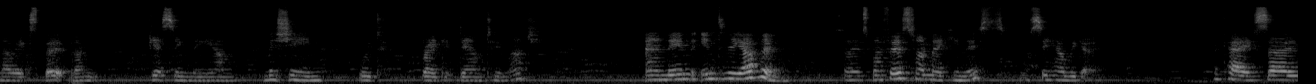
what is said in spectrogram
No expert, but I'm guessing the um, machine would break it down too much. And then into the oven. So it's my first time making this. We'll see how we go. Okay, so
